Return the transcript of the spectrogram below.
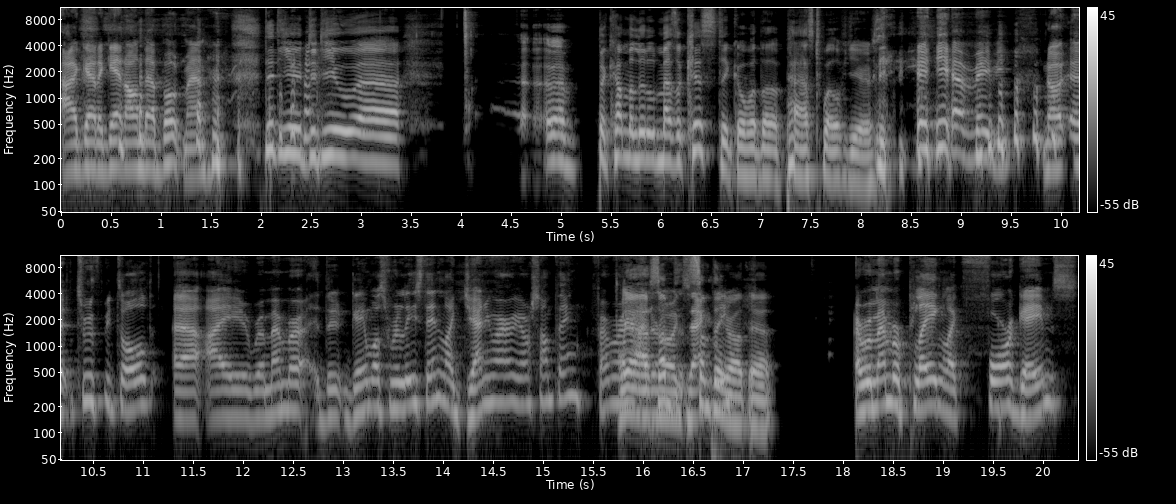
I gotta get on that boat, man. did you did you uh, uh, become a little masochistic over the past twelve years? yeah, maybe. no, uh, truth be told, I remember the game was released in like January or something, February. Yeah, some, exactly. something around there. I remember playing like four games.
